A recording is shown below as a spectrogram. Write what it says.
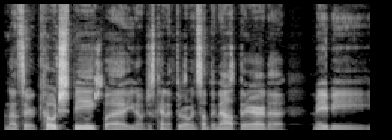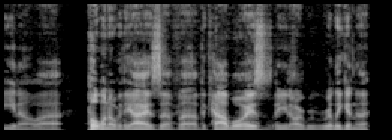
not necessarily coach speak, but you know just kind of throwing something out there to maybe you know uh, pull one over the eyes of uh, the Cowboys? You know, are we really gonna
